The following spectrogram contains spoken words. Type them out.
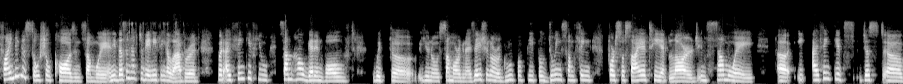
finding a social cause in some way and it doesn't have to be anything elaborate but i think if you somehow get involved with the you know some organization or a group of people doing something for society at large in some way uh, i think it's just uh,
